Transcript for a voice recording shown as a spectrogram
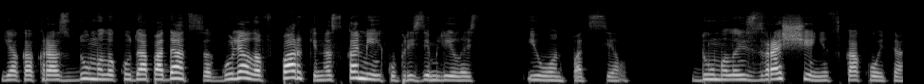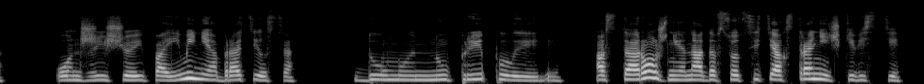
Я как раз думала, куда податься, гуляла в парке, на скамейку приземлилась. И он подсел. Думала, извращенец какой-то. Он же еще и по имени обратился. Думаю, ну приплыли. Осторожнее надо в соцсетях странички вести.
